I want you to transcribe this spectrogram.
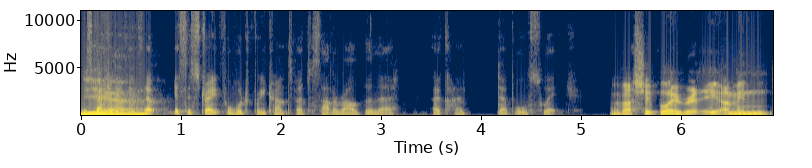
especially if it's yeah. a, it's a straightforward free transfer to Salah rather than a, a kind of double switch. Well, that's your boy, really. I mean,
